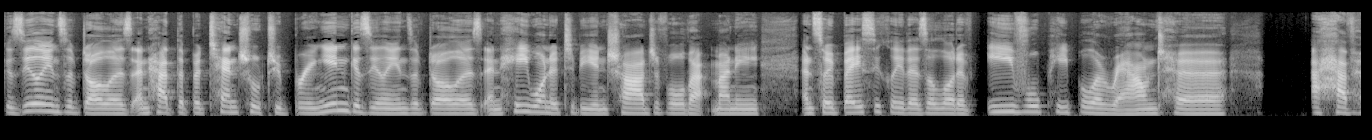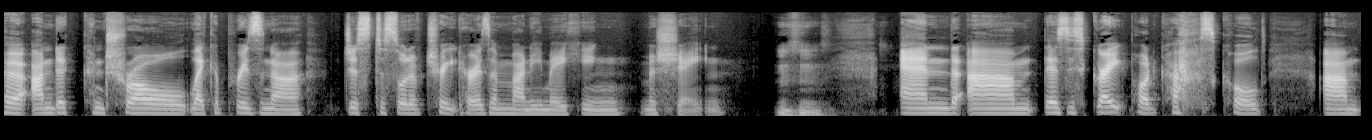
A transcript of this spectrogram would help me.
gazillions of dollars and had the potential to bring in gazillions of dollars, and he wanted to be in charge of all that money. And so basically, there's a lot of evil people around her, uh, have her under control like a prisoner, just to sort of treat her as a money making machine. hmm And um, there's this great podcast called um,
